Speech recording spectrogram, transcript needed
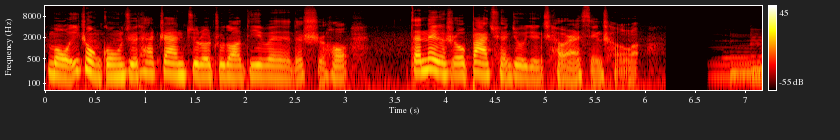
某一种工具它占据了主导地位的时候，在那个时候，霸权就已经悄然形成了。thank you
